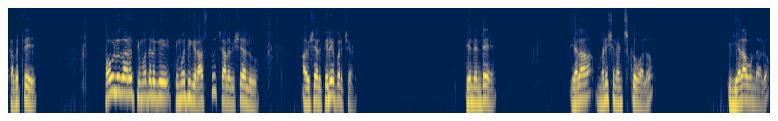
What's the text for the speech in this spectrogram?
కాబట్టి పౌలు గారు తిమోతులకి తిమోతికి రాస్తూ చాలా విషయాలు ఆ విషయాలు తెలియపరిచాడు. ఏంటంటే ఎలా మనిషి నడుచుకోవాలో ఎలా ఉండాలో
